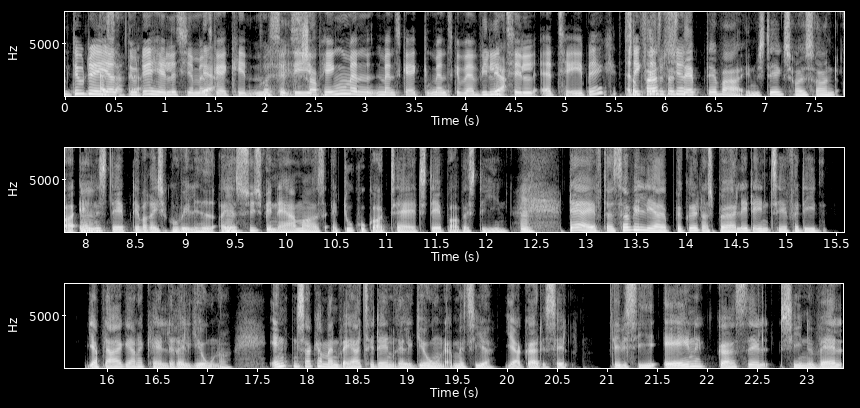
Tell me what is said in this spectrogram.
det er jo det, altså, jeg, det, er jo det Helle siger, man ja, skal erkende. Præcis. At det er så, penge, man, man, skal, man skal være villig ja. til at tabe, ikke? Er så det ikke første det, du siger? step, det var investeringshorisont, og andet mm. step, det var risikovillighed. Og mm. jeg synes, vi nærmer os, at du kunne godt tage et step op ad stigen. Mm. Derefter, så vil jeg begynde at spørge lidt ind til, fordi jeg plejer gerne at kalde det religioner. Enten så kan man være til den religion, at man siger, jeg gør det selv. Det vil sige, Ane gør selv sine valg,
